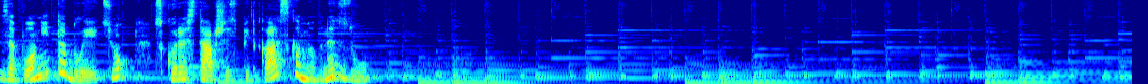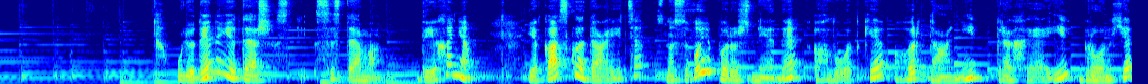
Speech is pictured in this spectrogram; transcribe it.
Заповніть таблицю, скориставшись підказками внизу. У людини є теж система дихання, яка складається з носової порожнини, глотки, гордані, трахеї, бронхи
